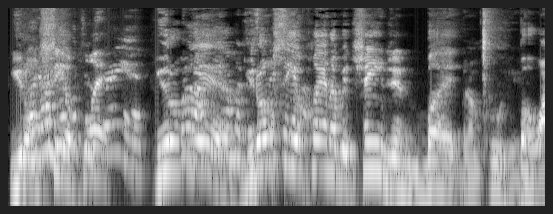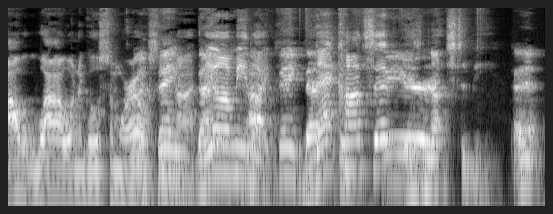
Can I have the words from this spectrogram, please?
you don't Like, see a plan. You don't, But yeah, you don't see a plan of it changing, but but I'm cool here. but why why I want to go somewhere I else and not? that- you know what I mean? I Like think that concept fear- is nuts to me. And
